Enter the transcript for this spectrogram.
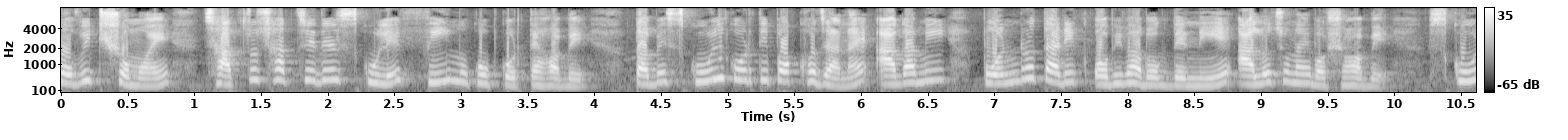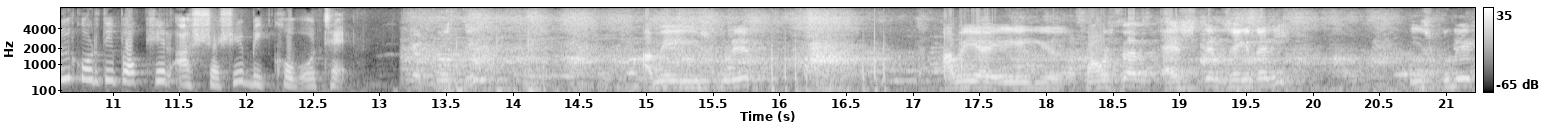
কোভিড সময়ে ছাত্রছাত্রীদের স্কুলে ফি মুকুব করতে হবে। তবে স্কুল কর্তৃপক্ষ জানায়, আগামী পনেরো তারিখ অভিভাবকদের নিয়ে আলোচনায় বসা হবে। স্কুল কর্তৃপক্ষের আশ্বাসে বিক্ষোভ ওঠে। আমি স্কুলের আমি এই সংস্থার অ্যাসিস্ট্যান্ট সেক্রেটারি স্কুলের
